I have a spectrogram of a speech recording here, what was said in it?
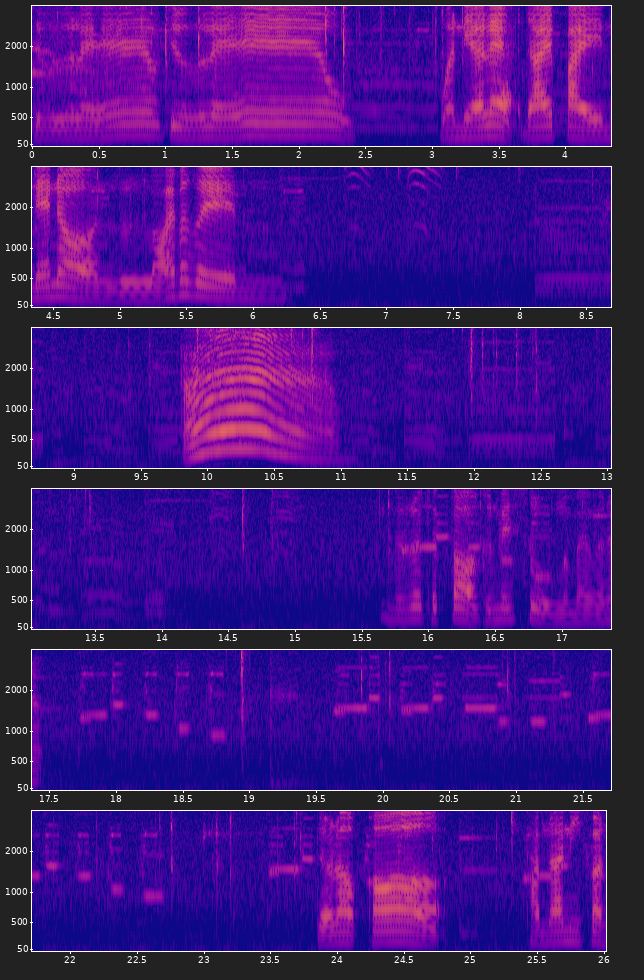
เจอแล้วเจอแล้ว วันนี้แหละได้ไปแน่นอนร้อยเปอร์เซ็นต์อ้า แล้วเราจะต่อขึ้นไปสูงทำไมวะเนะเดี๋ยวเราก็ทำด้านนี้ก่อน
